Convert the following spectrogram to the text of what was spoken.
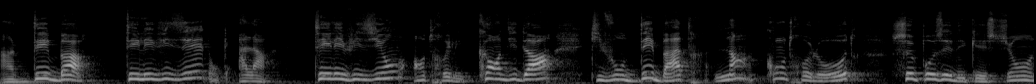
Un débat télévisé, donc à la télévision, entre les candidats qui vont débattre l'un contre l'autre, se poser des questions.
